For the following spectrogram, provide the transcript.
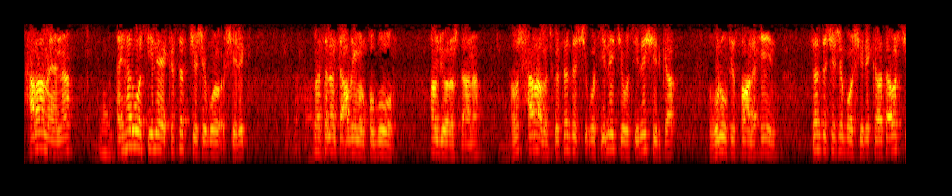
حرام يعني أي هل وسيلة كسبت شيء بو الشرك مثلا تعظيم القبور أو جورشتانا أوش حرام كسرد وسيلة وسيلة شركة غلو في الصالحين سرد شيء بو الشركات أوش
